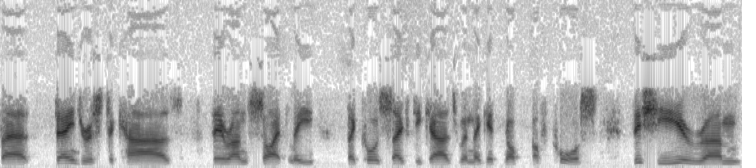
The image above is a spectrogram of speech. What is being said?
but dangerous to cars. They're unsightly. They cause safety cars when they get knocked off course. This year, um,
